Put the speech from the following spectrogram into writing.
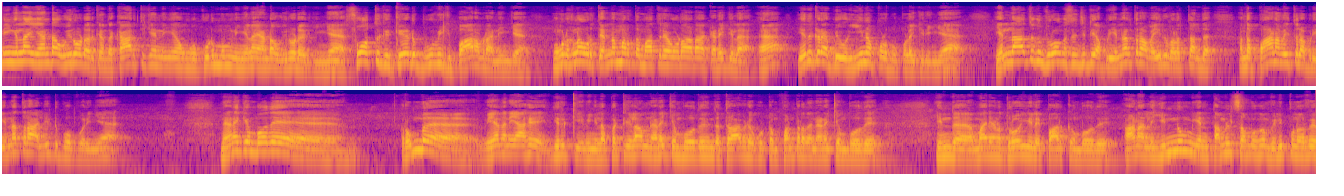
நீங்களாம் ஏன்டா உயிரோட இருக்க? அந்த கார்த்திகை நீங்கள் உங்கள் குடும்பம் நீங்களாம் ஏன்டா உயிரோட இருக்கீங்க? சோத்துக்கு கேடு பூமிக்கு பாரம்டா நீங்கள் உங்களுக்குலாம் ஒரு தென்னை மரத்தை மாத்திரையோடாடா கிடைக்கல ஆ? அப்படி ஒரு ஈனப்பொழப்பு பிழைக்கிறீங்க? எல்லாத்துக்கும் துரோகம் செஞ்சுட்டு அப்படி என்னத்தரா வயிறு வளர்த்து அந்த அந்த பானை வயிற்றுல அப்படி என்னத்தரா அள்ளிட்டு போக போகிறீங்க நினைக்கும் போதே ரொம்ப வேதனையாக இருக்குது இவங்களை பற்றியெல்லாம் நினைக்கும் போது இந்த திராவிட கூட்டம் பண்ணுறதை நினைக்கும் போது. இந்த மாதிரியான துரோகிகளை பார்க்கும்போது ஆனால் இன்னும் என் தமிழ் சமூகம் விழிப்புணர்வே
